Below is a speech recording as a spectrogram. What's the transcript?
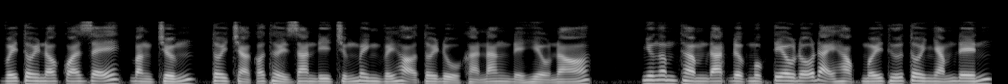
với tôi nó quá dễ, bằng chứng, tôi chả có thời gian đi chứng minh với họ tôi đủ khả năng để hiểu nó. Nhưng âm thầm đạt được mục tiêu đỗ đại học mấy thứ tôi nhắm đến,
